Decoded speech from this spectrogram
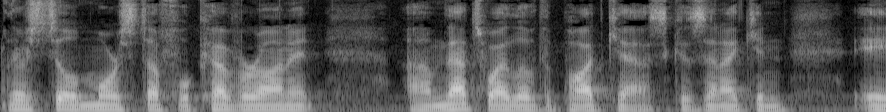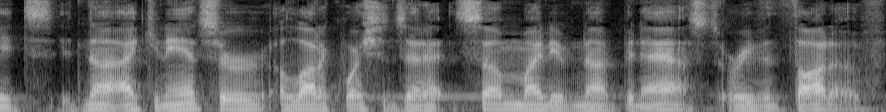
There's still more stuff we'll cover on it. Um, that's why I love the podcast because then I can it's not I can answer a lot of questions that some might have not been asked or even thought of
